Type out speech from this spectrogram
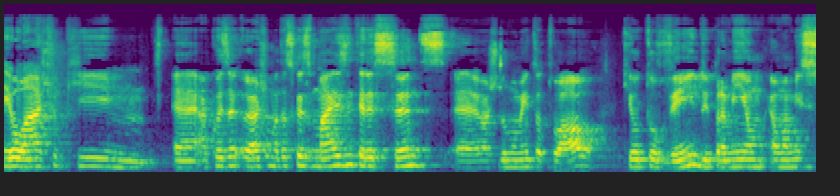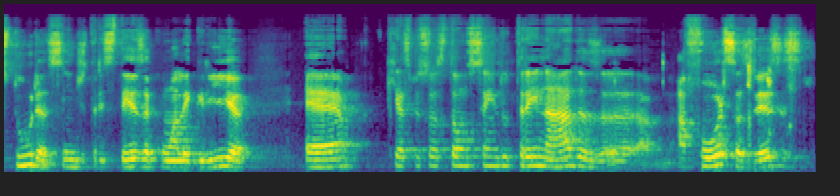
eu acho que é, a coisa, eu acho uma das coisas mais interessantes, é, eu acho do momento atual que eu tô vendo e para mim é, é, uma mistura assim de tristeza com alegria é que as pessoas estão sendo treinadas à força às vezes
